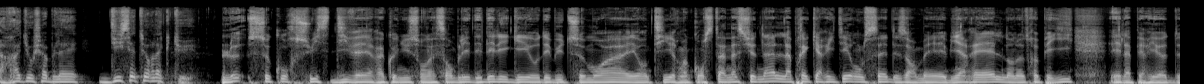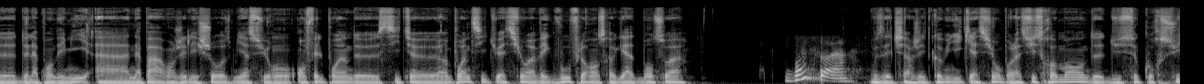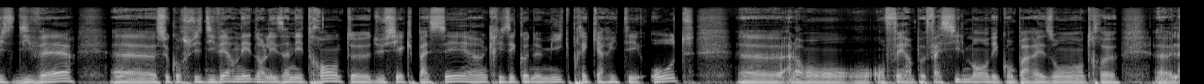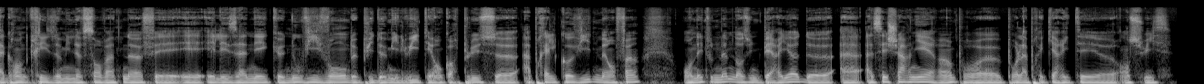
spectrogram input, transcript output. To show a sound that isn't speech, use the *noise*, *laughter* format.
Radio Chablais, 17h L'Actu. Le Secours suisse d'hiver a connu son assemblée des délégués au début de ce mois et en tire un constat national. La précarité, on le sait désormais, est bien réelle dans notre pays et la période de la pandémie n'a pas arrangé les choses. Bien sûr, on, fait le point de, un point de situation avec vous, Florence Regade. Bonsoir. Bonsoir. Vous êtes chargé de communication pour la Suisse romande du Secours suisse d'hiver. Euh, Secours suisse d'hiver né dans les années 30 euh, du siècle passé, hein, crise économique, précarité haute. Euh, alors on, fait un peu facilement des comparaisons entre la grande crise de 1929 et, les années que nous vivons depuis 2008 et encore plus après le Covid. Mais enfin, on est tout de même dans une période assez charnière hein, pour, pour la précarité en Suisse.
